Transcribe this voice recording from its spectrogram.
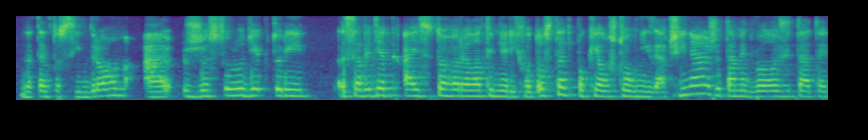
na tento syndrom a že sú ľudia, ktorí sa vedia aj z toho relatívne rýchlo dostať, pokiaľ už to u nich začína, že tam je dôležitá tá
